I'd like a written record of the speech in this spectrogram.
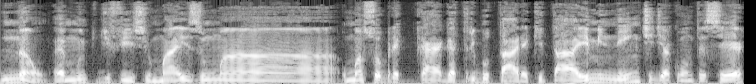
não, é muito difícil, mas uma, uma sobrecarga tributária que está eminente de acontecer,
